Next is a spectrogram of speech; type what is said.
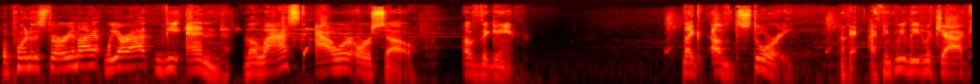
What point of the story am I? We are at the end, the last hour or so of the game like of story. Okay, I think we lead with Jack.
